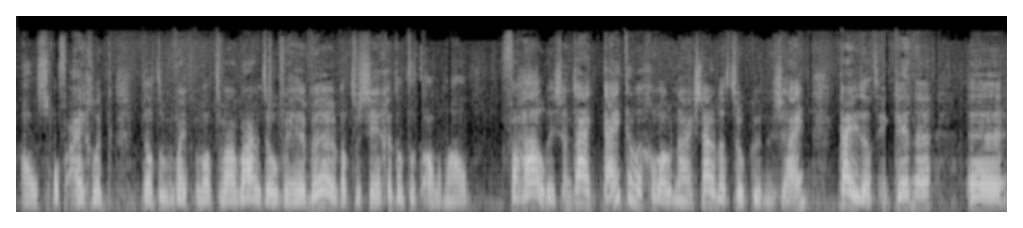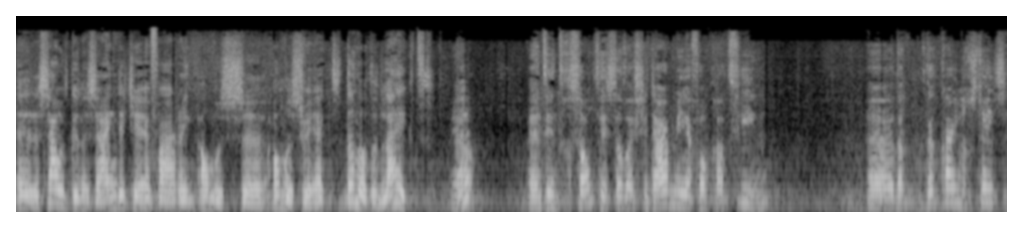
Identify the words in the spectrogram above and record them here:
als, of eigenlijk dat wa- wat, waar, waar we het over hebben, wat we zeggen, dat het allemaal verhaal is. En daar kijken we gewoon naar. Zou dat zo kunnen zijn? Kan je dat herkennen? Eh, eh, zou het kunnen zijn dat je ervaring anders, eh, anders werkt dan dat het lijkt? hè? Ja. En het interessante is dat als je daar meer van gaat zien, dan, dan kan je nog steeds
